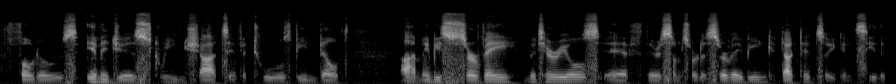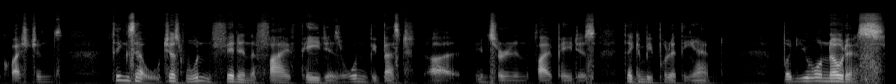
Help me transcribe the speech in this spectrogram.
photos, images, screenshots if a tool is being built, uh, maybe survey materials if there's some sort of survey being conducted so you can see the questions. Things that just wouldn't fit in the five pages or wouldn't be best uh, inserted in the five pages they can be put at the end. But you will notice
